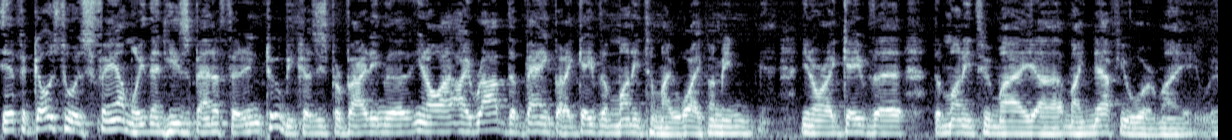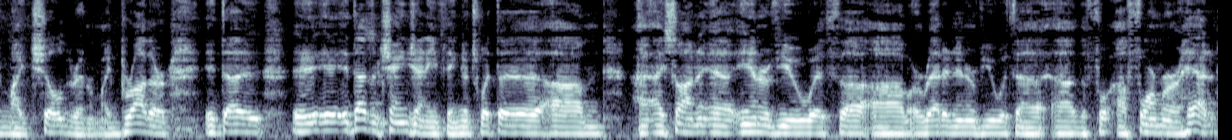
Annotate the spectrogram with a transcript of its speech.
if it goes to his family, then he's benefiting too because he's providing the. You know, I, I, robbed the bank, but I gave the money to my wife. I mean, you know, I gave the the money to my uh, my nephew or my my children or my brother. It does it, it doesn't change anything. It's what the um, I, I, saw an uh, interview with uh, uh or read an interview with uh, uh, the for, former head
